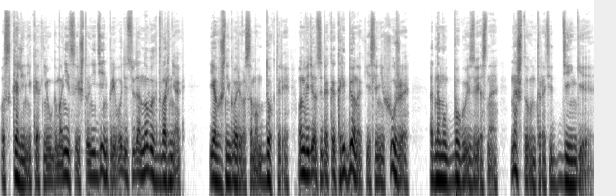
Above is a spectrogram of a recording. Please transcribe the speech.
Оскали никак не угомонится, и что ни день приводит сюда новых дворняк. Я уж не говорю о самом докторе. Он ведет себя как ребенок, если не хуже. Одному богу известно, на что он тратит деньги.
